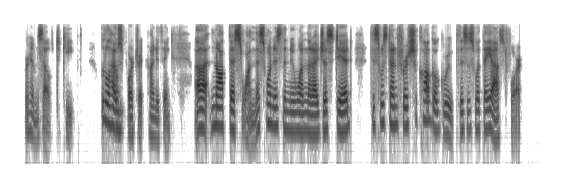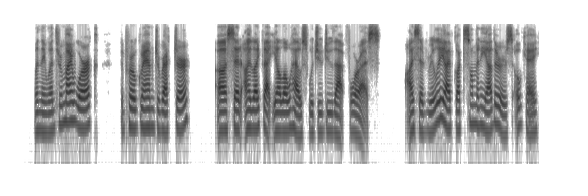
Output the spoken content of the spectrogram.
for himself to keep. Little house portrait kind of thing. Uh, not this one. This one is the new one that I just did. This was done for a Chicago group. This is what they asked for. When they went through my work, the program director uh, said, I like that yellow house. Would you do that for us? I said, Really? I've got so many others. Okay.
